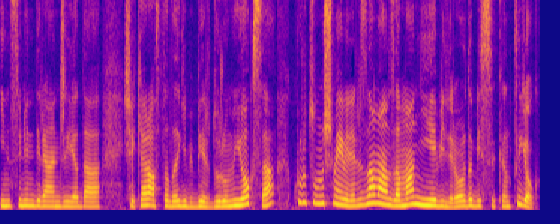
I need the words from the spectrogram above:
insülin direnci ya da şeker hastalığı gibi bir durumu yoksa kurutulmuş meyveleri zaman zaman yiyebilir. Orada bir sıkıntı yok.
